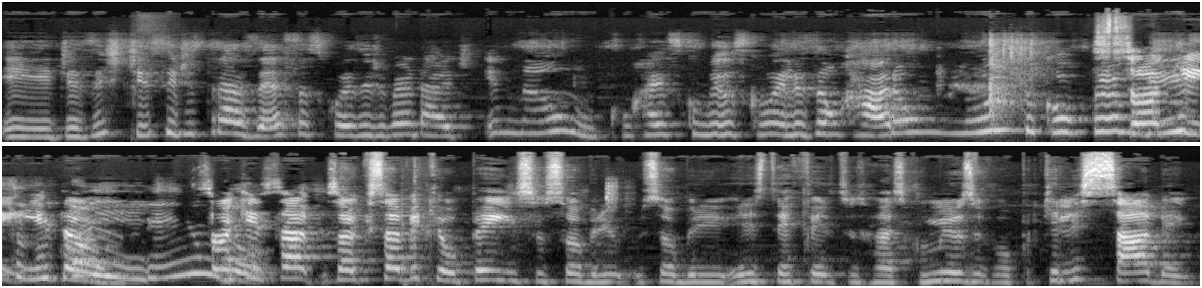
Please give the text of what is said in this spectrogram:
e desistisse de trazer essas coisas de verdade. E não, com High School Musical eles honraram muito o compromisso. Só que, então, lindo. Só que sabe, só que sabe que eu penso sobre, sobre eles terem feito High School Musical? Porque eles sabem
